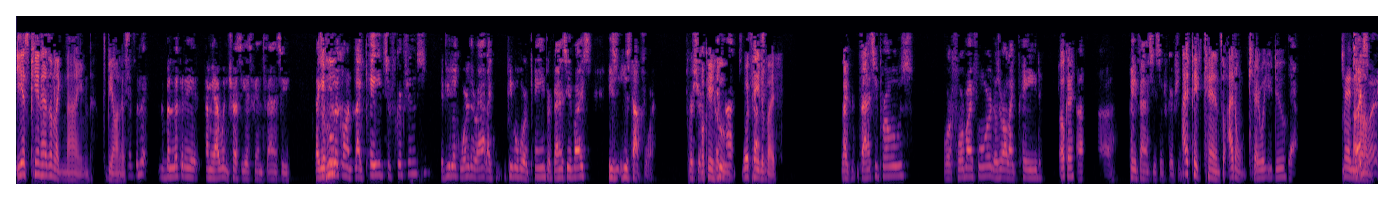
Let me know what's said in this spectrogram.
ESPN has him like nine, to be honest. Yeah, but look, but look at it. I mean, I wouldn't trust ESPN's fantasy. Like So if you look on like paid subscriptions, if you look where they're at, like people who are paying for fantasy advice, he's he's top four for sure. Okay, If who? not, what paid top- advice? Like Fantasy Pros or Four by Four, those are all like paid Okay. uh, paid fantasy subscription. I picked ten, so I don't care what you do. Yeah. Man, you Um, know what?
